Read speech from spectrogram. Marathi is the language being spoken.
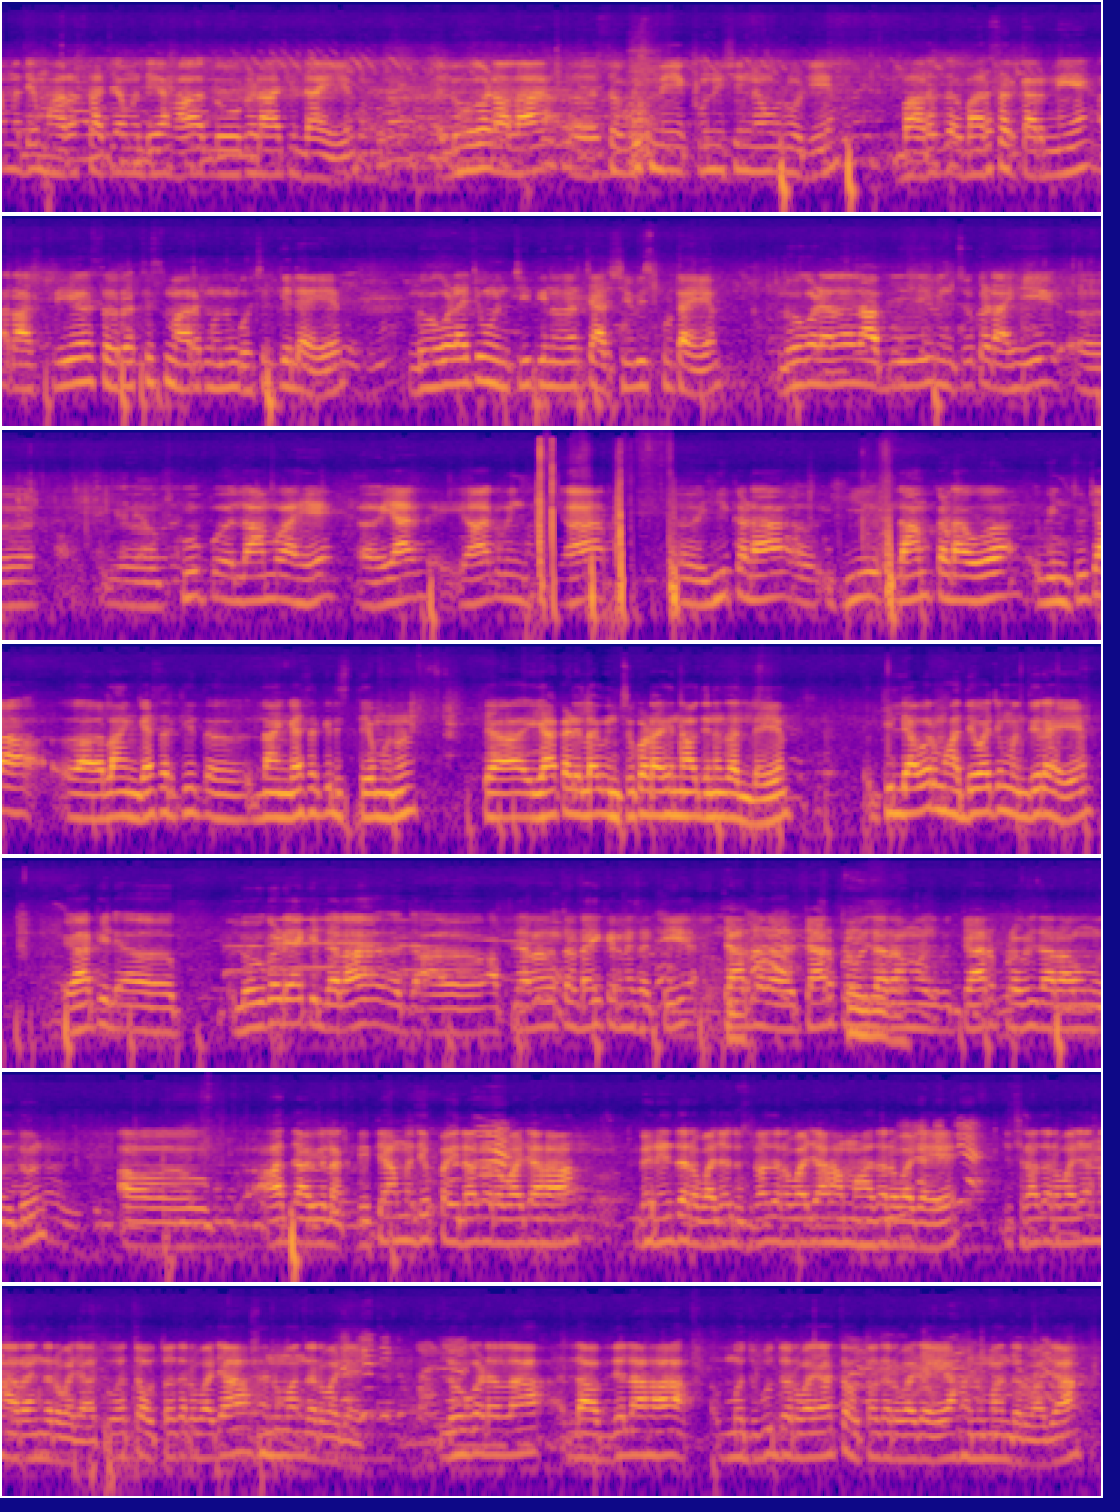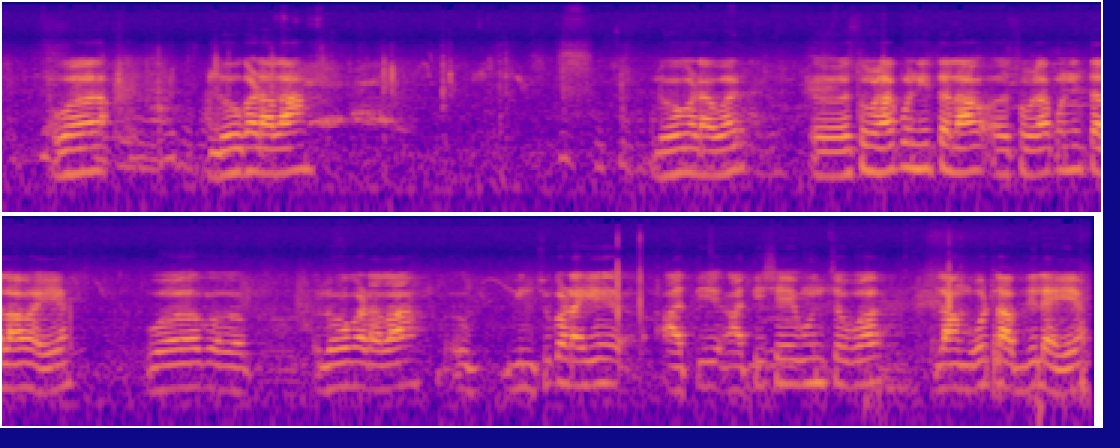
त्यामध्ये महाराष्ट्राच्या मध्ये हा लोहगड हा किल्ला आहे. लोहगडाला सव्वीस मे एकोणीसशे नऊ रोजी भारत भारत सरकारने राष्ट्रीय संरक्षित स्मारक म्हणून घोषित केले आहे. लोहगडाची उंची तीन हजार चारशे वीस फूट आहे. लोहगडाला लाभलेली विंचूकडा ही खूप लांब आहे. या या विंच या ही कडा ही लांब कडा व विंचूच्या लांग्यासारखी लांग्यासारखी दिसते म्हणून त्या या कडेला विंचूकडा हे नाव देण्यात आलेलं आहे. किल्ल्यावर महादेवाचे मंदिर आहे. या किल्ल्या लोहगड या किल्ल्याला आपल्याला चढाई करण्यासाठी चार चार प्रवेशद्वारामधून चार प्रवेशदारामधून आत जावे लागते. त्यामध्ये पहिला दरवाजा हा गणेश दरवाजा दुसरा दरवाजा हा महादरवाजा आहे तिसरा दरवाजा नारायण दरवाजा व चौथा दरवाजा हनुमान दरवाजा आहे. लोहगडाला लाभलेला हा मजबूत दरवाजा चौथा दरवाजा आहे हनुमान दरवाजा. व लोहगडाला लोहगडावर सोळा कोणी तलाव सोळा कोणी तलाव आहे. व लोहगडाला अ, हे अति अतिशय उंच व लांबवट लाभलेले आहे.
